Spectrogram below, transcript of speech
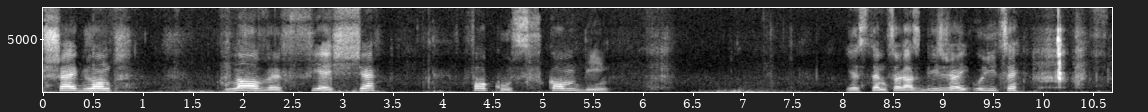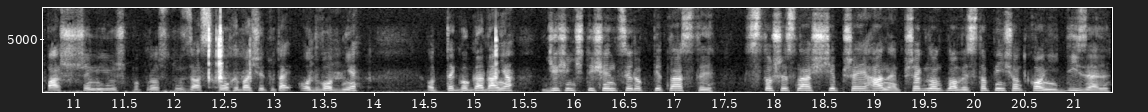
przegląd nowy w Fieście. Focus w kombi. Jestem coraz bliżej ulicy. W paszczy mi już po prostu zaschło chyba się tutaj odwodnie od tego gadania. 10 tysięcy rok 15 116 przejechane przegląd nowy 150 koni diesel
